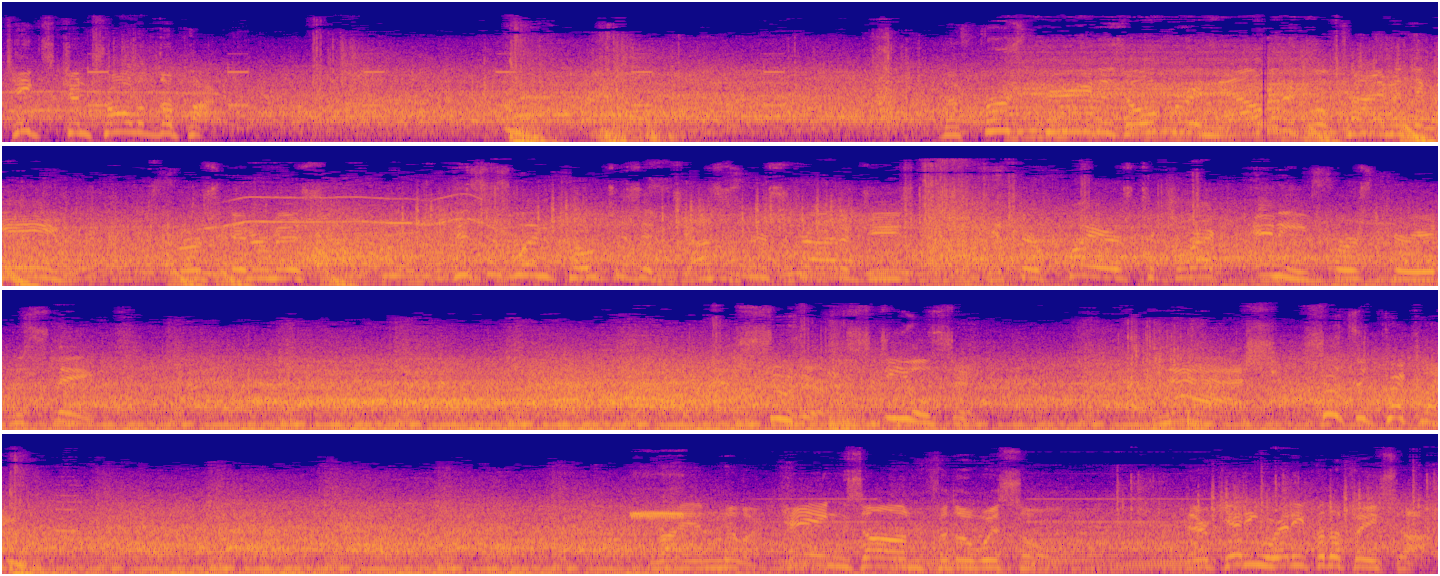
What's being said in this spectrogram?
takes control of the puck. The first period is over and now critical time in the game. First intermission. This is when coaches adjust their strategies and get their players to correct any first period mistakes. Shooter steals it. Nash shoots it quickly. Ryan Miller hangs on for the whistle. They're getting ready for the faceoff.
